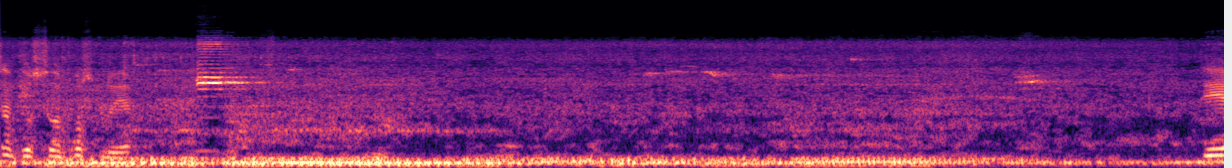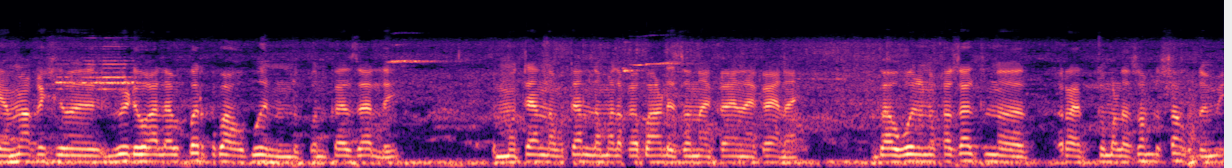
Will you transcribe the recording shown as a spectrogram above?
संपोस्तवर बसलोय. ते मागाशी व्हिडिओ आला बरं का भाऊ बहिणीनं पण काय झालंय. तर मग त्यांना त्यांना मला काय भांडायचं नाही काय नाही काय नाही. भाऊ बहिणीनं का चालतं ना रात तुम्हाला समजा सांगतो मी.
